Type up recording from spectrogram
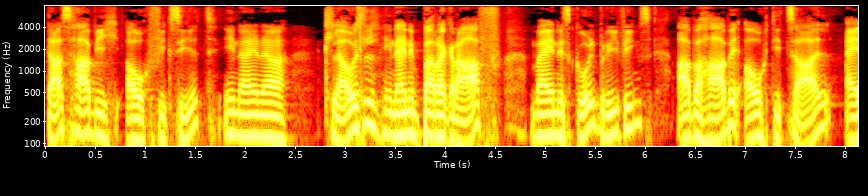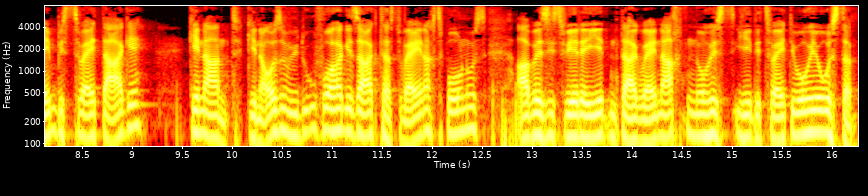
das habe ich auch fixiert in einer Klausel, in einem Paragraph meines Goalbriefings, aber habe auch die Zahl ein bis zwei Tage genannt. Genauso wie du vorher gesagt hast, Weihnachtsbonus, aber es ist weder jeden Tag Weihnachten noch ist jede zweite Woche Ostern.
